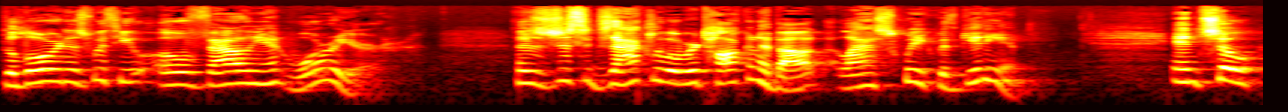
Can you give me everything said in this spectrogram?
The Lord is with you, O valiant warrior. This is just exactly what we are talking about last week with Gideon. And so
